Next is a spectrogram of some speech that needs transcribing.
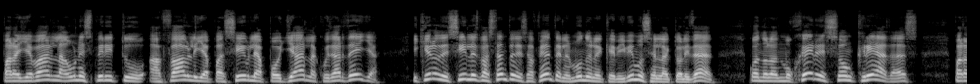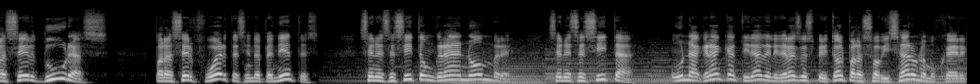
para llevarla a un espíritu afable y apacible, apoyarla, cuidar de ella. Y quiero decirles bastante desafiante en el mundo en el que vivimos en la actualidad, cuando las mujeres son creadas para ser duras, para ser fuertes, independientes. Se necesita un gran hombre, se necesita una gran cantidad de liderazgo espiritual para suavizar a una mujer,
